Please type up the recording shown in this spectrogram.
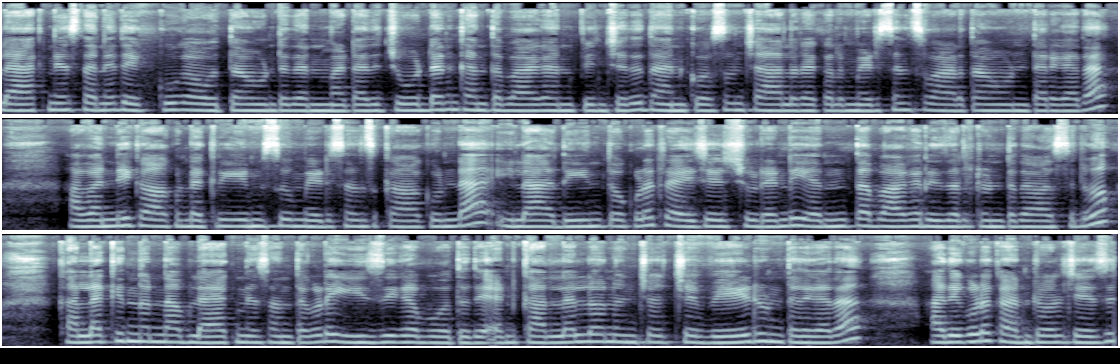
బ్లాక్నెస్ అనేది ఎక్కువగా అవుతూ ఉంటుంది అనమాట అది చూడడానికి అంత బాగా అనిపించదు. దానికోసం చాలా రకాల మెడిసిన్స్ వాడుతూ ఉంటారు కదా. అవన్నీ కాకుండా క్రీమ్స్ మెడిసిన్స్ కాకుండా ఇలా దీంతో కూడా ట్రై చేసి చూడండి. ఎంత బాగా రిజల్ట్ ఉంటుందో అసలు. కళ్ళ కింద ఉన్న బ్లాక్నెస్ అంతా కూడా ఈజీగా పోతుంది. అండ్ కళ్ళల్లో నుంచి వచ్చే వేడి ఉంటుంది కదా అది కూడా కంట్రోల్ చేసి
